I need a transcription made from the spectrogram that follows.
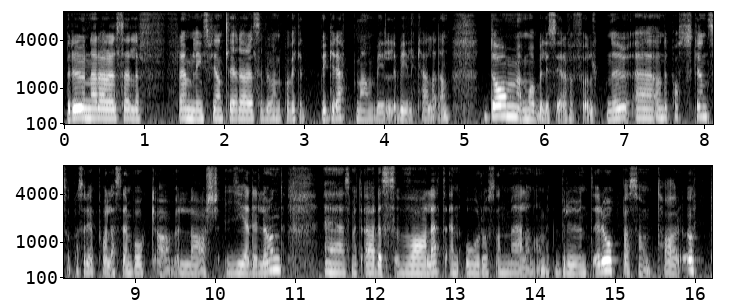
bruna rörelse eller främlingsfientliga rörelse beroende på vilket begrepp man vill, vill kalla den. De mobiliserar för fullt nu. Eh, under påsken så passade jag på att läsa en bok av Lars Gederlund eh, som heter Ödesvalet, en orosanmälan om ett brunt Europa som tar upp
